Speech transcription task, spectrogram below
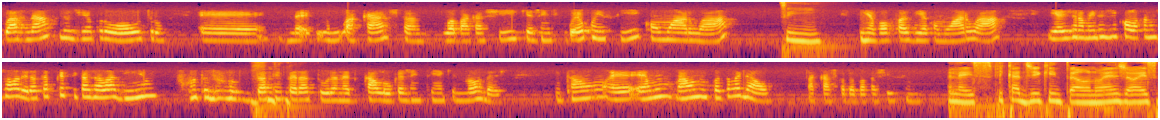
Guardar de um dia para o outro é, né, a casca do abacaxi, que a gente, eu conheci como aruá. Sim. Minha avó fazia como aruá. E aí geralmente a gente coloca na geladeira, até porque fica geladinho por conta do, da temperatura, né, do calor que a gente tem aqui no Nordeste. Então é, é, um, é uma coisa legal a casca do abacaxi, sim. Olha isso, fica a dica então, não é, Joyce?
